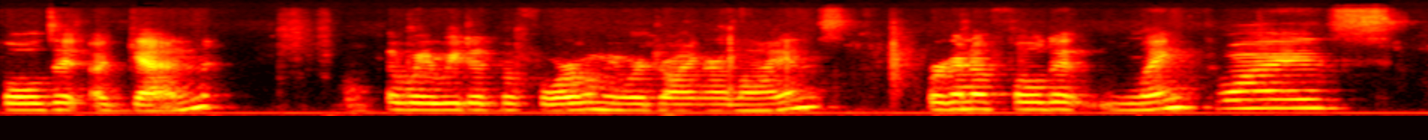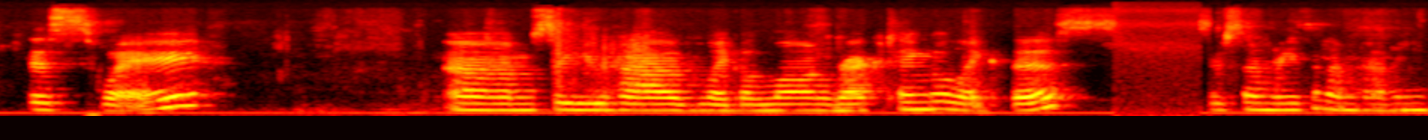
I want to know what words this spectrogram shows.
fold it again the way we did before when we were drawing our lines. We're gonna fold it lengthwise this way. Um, so you have like a long rectangle like this. For some reason, I'm having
